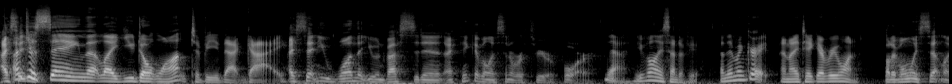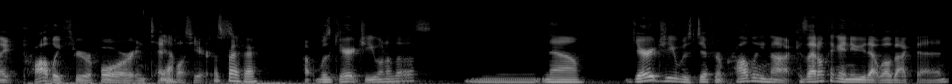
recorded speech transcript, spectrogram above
I I'm sent just saying that like you don't want to be that guy. I sent you one that you invested in. I think I've only sent over three or four, yeah, you've only sent a few, and they've been great, and I take every one. but I've only sent like probably three or four in ten Yeah, plus years. That's probably fair. Uh, was Garrett Gee one of those? No, Garrett Gee was different, probably not, because I don't think I knew you that well back then.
